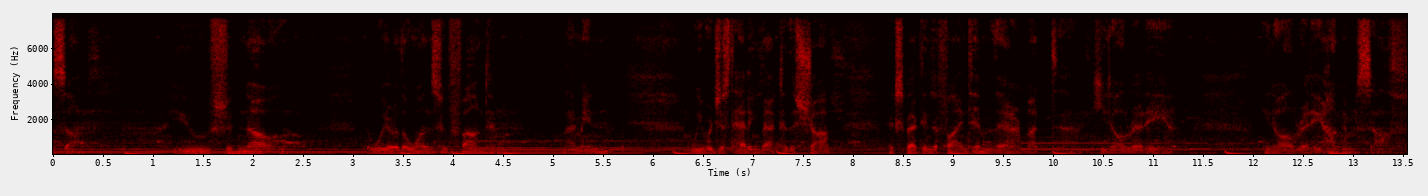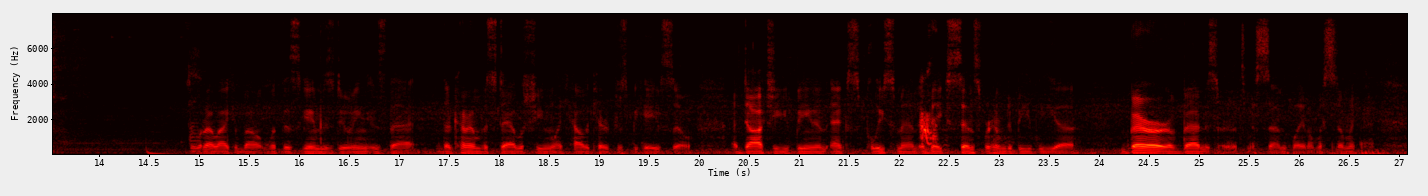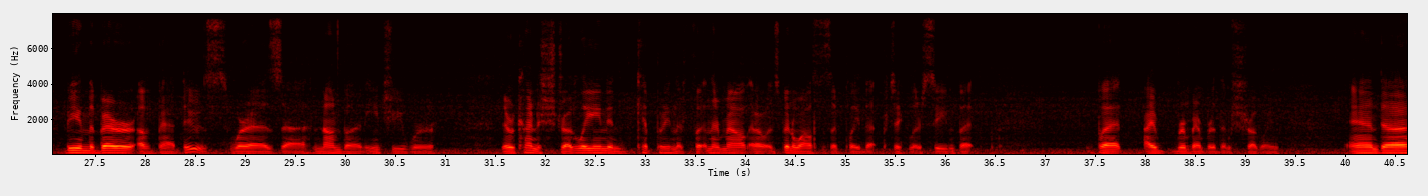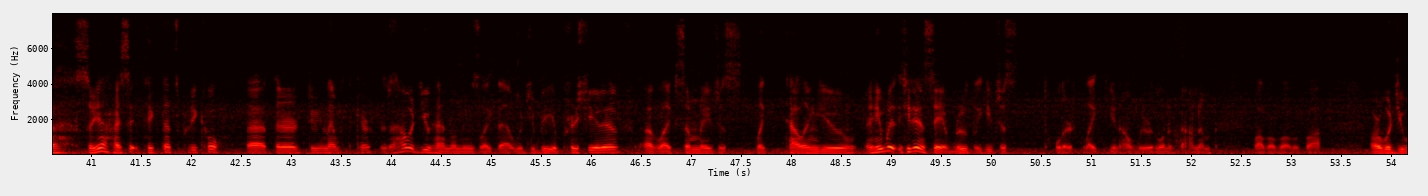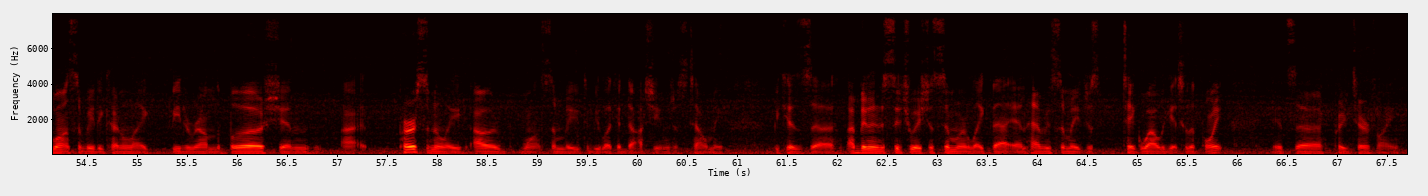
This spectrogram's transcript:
Son, you should know that we are the ones who found him. I mean, we were just heading back to the shop, expecting to find him there, but uh, he'd already... he'd already hung himself. So what I like about what this game is doing is that they're kind of establishing like how the characters behave. So Adachi being an ex-policeman, it makes sense for him to be the uh, bearer of bad news. That's my son playing on my stomach. Being the bearer of bad news, whereas uh, Nanba and Ichi were they were kind of struggling and kept putting their foot in their mouth. It's been a while since I played that particular scene, but but I remember them struggling. And uh, so yeah, I think that's pretty cool that they're doing that with the characters. How would you handle news like that? Would you be appreciative of like somebody just like telling you, and he he didn't say it rudely, he just told her like, you know, we were the one who found him, blah, blah, blah, blah, blah. Or would you want somebody to kind of like beat around the bush? And I, personally, I would want somebody to be like a Adachi and just tell me because uh, I've been in a situation similar like that and having somebody just take a while to get to the point, it's uh, pretty terrifying.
